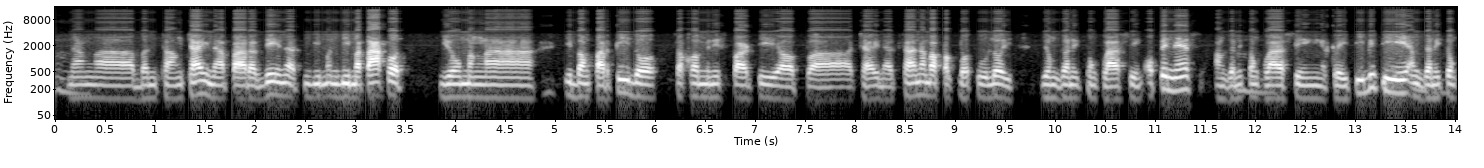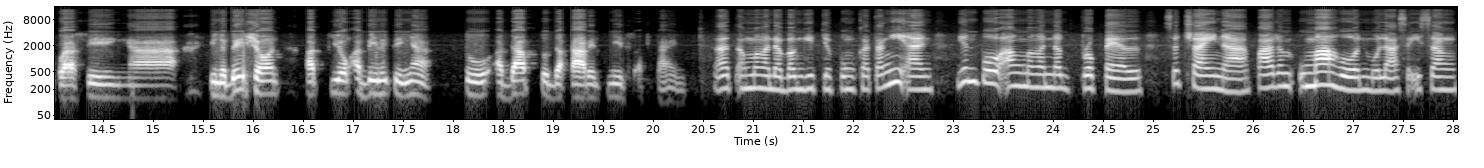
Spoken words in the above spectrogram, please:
Mhm. ng ah, bansang China para din at hindi hindi matakot yung mga ibang partido sa Communist Party of ah, China at sana mapagpatuloy yung ganitong klaseng openness, ang ganitong Mhm. klaseng creativity, ang ganitong klaseng ah, innovation at yung ability niya to adapt to the current needs of time. At ang mga nabanggit niyo pong katangian, yun po ang mga nag-propel sa China para umahon mula sa isang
